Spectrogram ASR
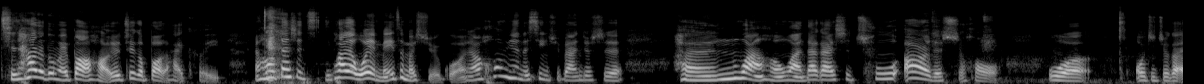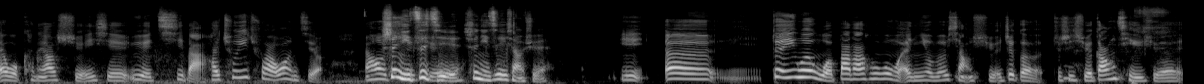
其他的都没报好，就这个报的还可以。然后，但是其他的我也没怎么学过。然后后面的兴趣班就是很晚很晚，大概是初二的时候，我我就觉得，哎，我可能要学一些乐器吧。还初一、初二忘记了。然后是你自己，是你自己想学？也呃，对，因为我爸妈会问我，哎，你有没有想学这个？就是学钢琴学。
